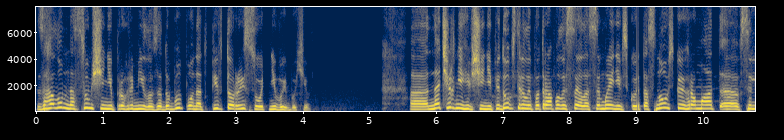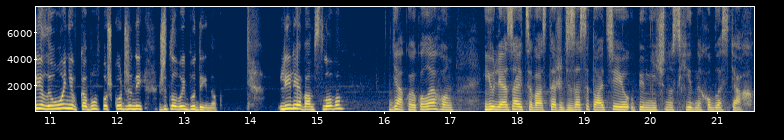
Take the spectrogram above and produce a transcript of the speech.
Загалом на Сумщині прогреміло за добу понад півтори сотні вибухів. Е, На Чернігівщині під обстріли потрапили села Семенівської та Сновської громад. Е, В селі Леонівка був пошкоджений житловий будинок. Лілія, вам слово. Дякую, колего. Юлія Зайцева стежить за ситуацією у північно-східних областях.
